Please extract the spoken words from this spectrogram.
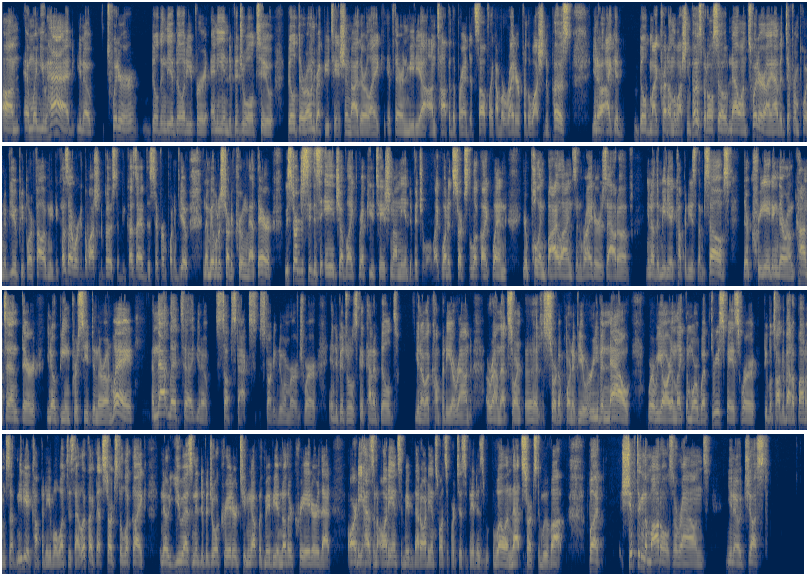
Um, and when you had, you know, Twitter building the ability for any individual to build their own reputation, either like if they're in media on top of the brand itself, like I'm a writer for the Washington Post, you know, I could build my credit on the Washington Post, but also now on Twitter, I have a different point of view. People are following me because I work at the Washington Post and because I have this different point of view, and I'm able to start accruing that there. We start to see this age of like reputation on the individual, like what it starts to look like when you're pulling bylines and writers out of you know the media companies themselves they're creating their own content they're you know being perceived in their own way. And that led to you know substacks starting to emerge where individuals could kind of build you know a company around around that sort uh, sort of point of view. Or even now where we are in like the more web3 space where people talk about a bottoms up media company well what does that look like? That starts to look like you know you as an individual creator teaming up with maybe another creator that already has an audience and maybe that audience wants to participate as well and that starts to move up. But shifting the models around you know just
